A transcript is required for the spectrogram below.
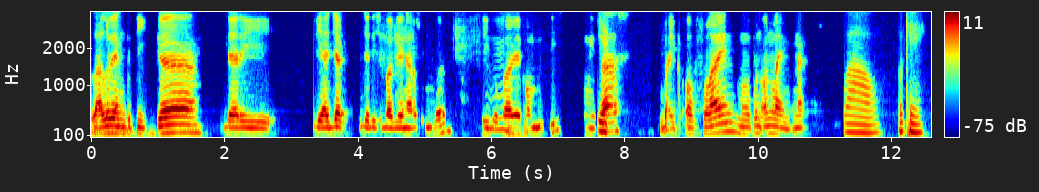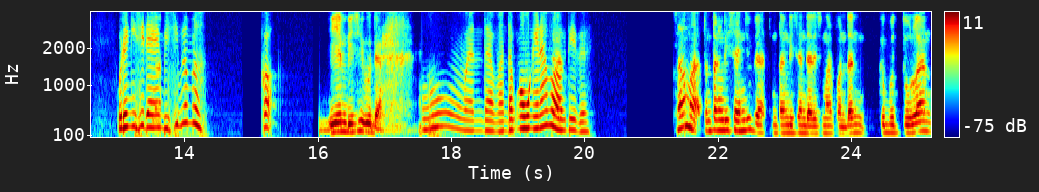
Lalu yang ketiga dari diajak jadi sebagai narasumber di mm-hmm. berbagai komunitas, komunitas yeah. baik offline maupun online. Nah. Wow. Oke. Okay. Udah ngisi di IMBC belum loh? Kok? IMBC udah. Oh, mantap, mantap. Ngomongin apa waktu itu? Sama, tentang desain juga, tentang desain dari smartphone dan kebetulan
